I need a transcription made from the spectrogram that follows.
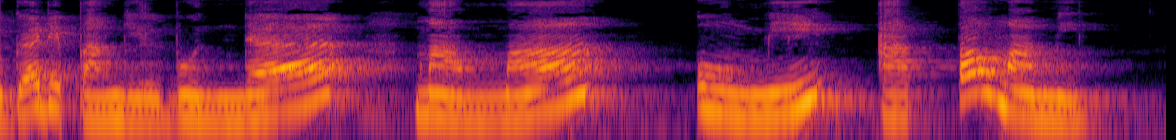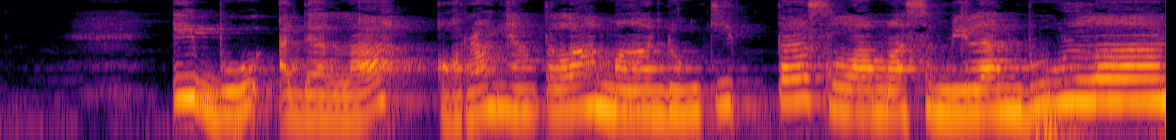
Juga dipanggil bunda, mama, umi, atau mami. Ibu adalah orang yang telah mengandung kita selama sembilan bulan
